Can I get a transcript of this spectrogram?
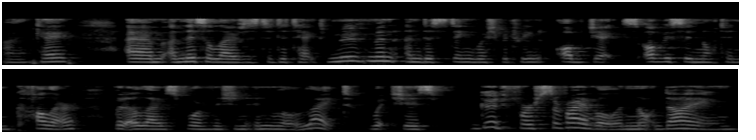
Okay, um, and this allows us to detect movement and distinguish between objects, obviously not in color, but allows for vision in low light, which is good for survival and not dying,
